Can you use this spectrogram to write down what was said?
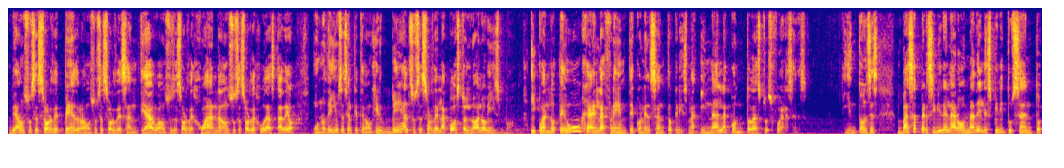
Ve a un sucesor de Pedro, a un sucesor de Santiago, a un sucesor de Juan, a un sucesor de Judas Tadeo. Uno de ellos es el que te va a ungir. Ve al sucesor del apóstol, no al obispo. Y cuando te unja en la frente con el santo crisma, inhala con todas tus fuerzas. Y entonces vas a percibir el aroma del Espíritu Santo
